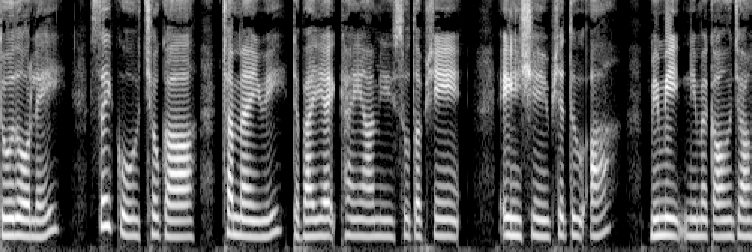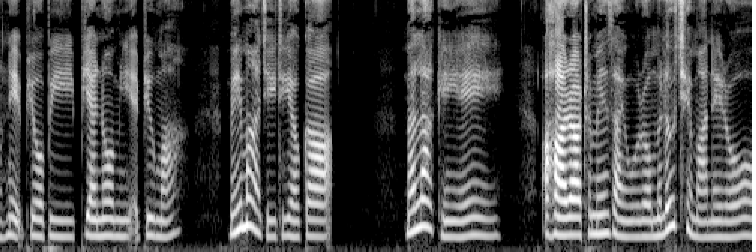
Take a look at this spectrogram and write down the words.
သို့တော်လေစိတ်ကိုချုပ်ကာထမှန်၍တပတ်ရိုက်ခံရမည်ဆိုသဖြင့်အိမ်ရှင်ဖြစ်သူအားမိမိနေမကောင်းကြောင်းနှင့်ပြောပြီးပြန်တော့မည်အပြုမှာမိမကြီးတယောက်ကမလခင်ရဲ့အာဟာရထမင်းဆိုင်ကိုတော့မလုပ်ချင်ပါနဲ့တော့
